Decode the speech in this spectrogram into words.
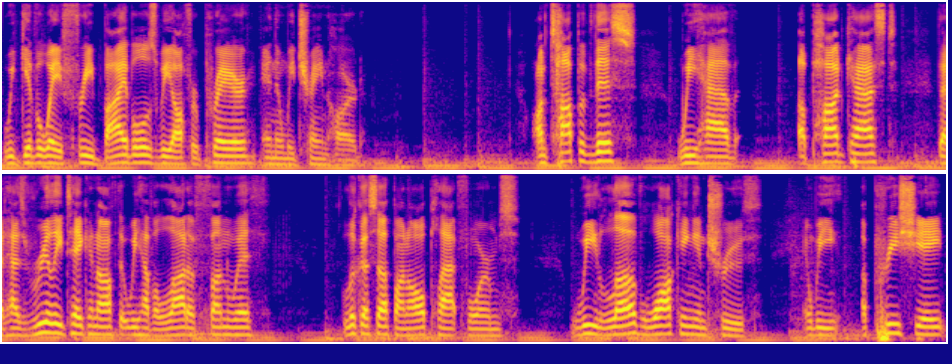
We give away free Bibles. We offer prayer, and then we train hard. On top of this, we have a podcast that has really taken off that we have a lot of fun with. Look us up on all platforms. We love walking in truth and we appreciate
